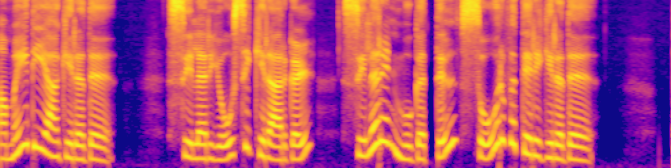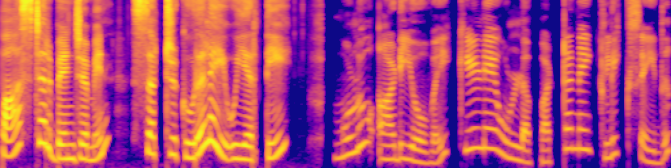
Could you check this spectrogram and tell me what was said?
அமைதியாகிறது. சிலர் யோசிக்கிறார்கள் சிலரின் முகத்தில் சோர்வு தெரிகிறது. பாஸ்டர் பெஞ்சமின் சற்று குரலை உயர்த்தி முழு ஆடியோவை கீழே உள்ள பட்டனை கிளிக் செய்து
